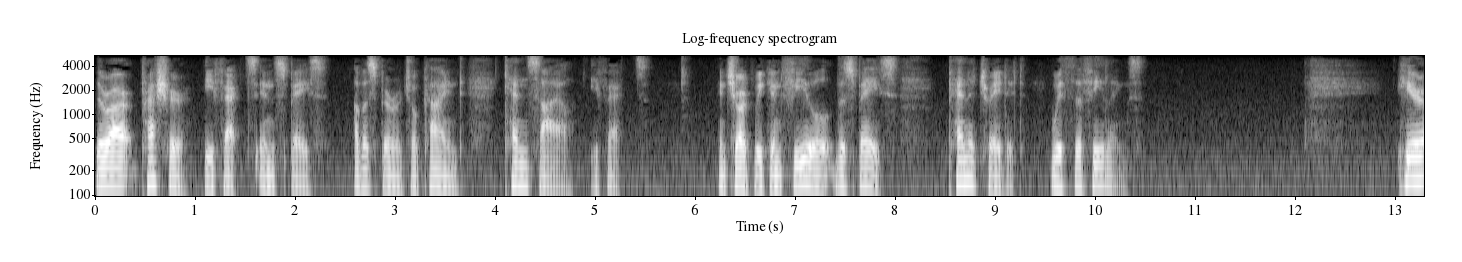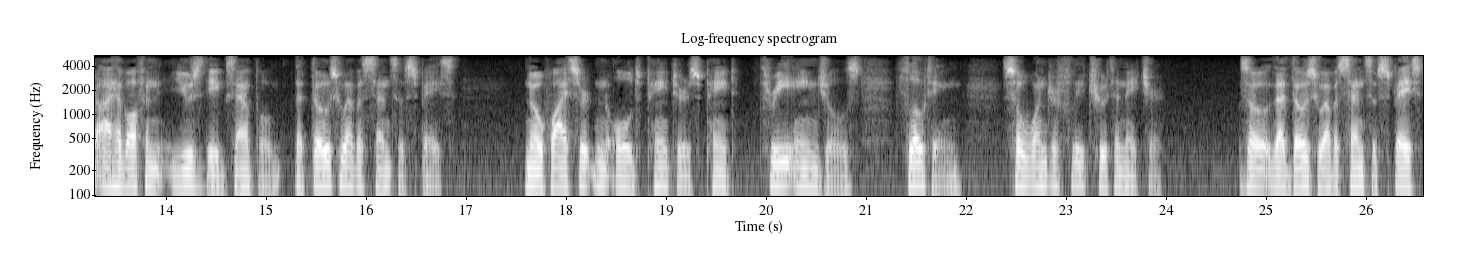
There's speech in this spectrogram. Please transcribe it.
There are pressure effects in space of a spiritual kind, tensile effects. In short, we can feel the space, penetrate it with the feelings. Here I have often used the example that those who have a sense of space know why certain old painters paint three angels floating so wonderfully true to nature, so that those who have a sense of space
